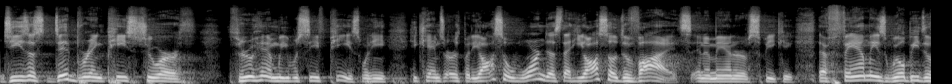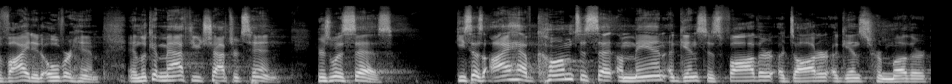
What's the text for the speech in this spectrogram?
Jesus did bring peace to earth. Through him, we receive peace when he, he came to earth. But he also warned us that he also divides, in a manner of speaking, that families will be divided over him. And look at Matthew chapter 10. Here's what it says He says, I have come to set a man against his father, a daughter against her mother,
